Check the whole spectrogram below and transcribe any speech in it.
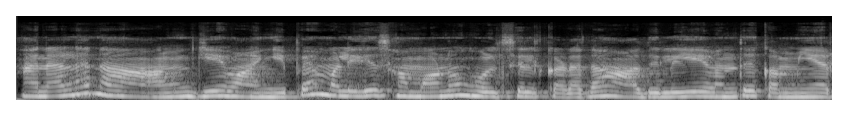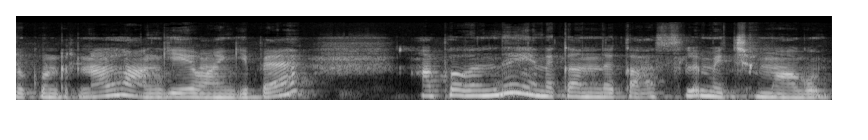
அதனால் நான் அங்கேயே வாங்கிப்பேன். மளிகை சாமானும் ஹோல்சேல் கடை தான். அதுலேயே வந்து கம்மியாக இருக்குன்றனால அங்கேயே வாங்கிப்பேன். அப்போ வந்து எனக்கு அந்த காசில் மிச்சமாகும்.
